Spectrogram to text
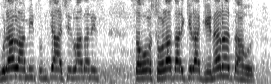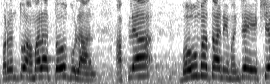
गुलाल आम्ही तुमच्या आशीर्वादाने सो सोळा तारखेला घेणारच आहोत. परंतु आम्हाला तो गुलाल आपल्या बहुमताने म्हणजे एकशे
